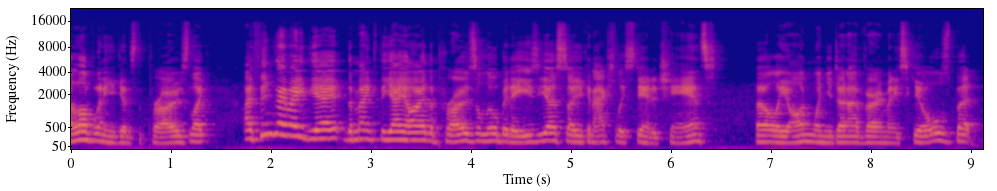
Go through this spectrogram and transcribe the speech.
I love winning against the pros. Like, I think they made the they make the AI the pros a little bit easier, so you can actually stand a chance early on when you don't have very many skills. But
